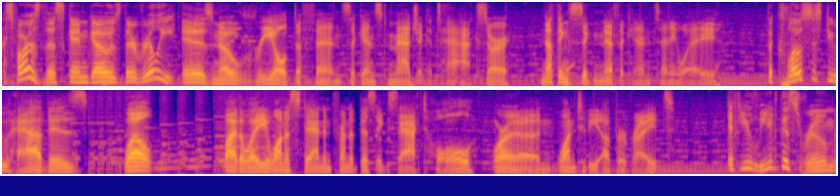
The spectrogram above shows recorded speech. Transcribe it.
As far as this game goes, there really is no real defense against magic attacks, or nothing significant anyway. The closest you have is, well, by the way, you want to stand in front of this exact hole, or uh, one to the upper right. If you leave this room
